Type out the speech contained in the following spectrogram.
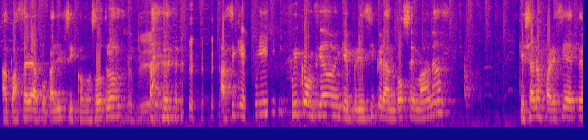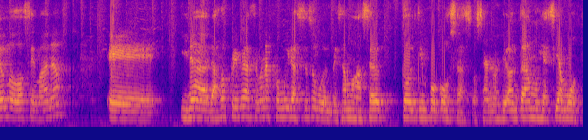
a pasar el apocalipsis con nosotros. Así que fui, fui confiado en que en principio eran dos semanas, que ya nos parecía eterno dos semanas. Eh, y nada, las dos primeras semanas fue muy gracioso porque empezamos a hacer todo el tiempo cosas. O sea, nos levantábamos y hacíamos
